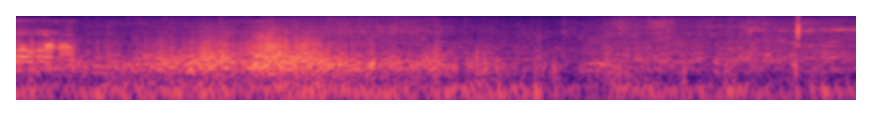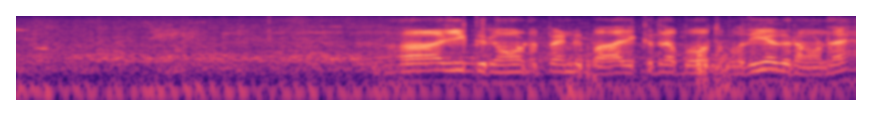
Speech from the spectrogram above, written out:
ਪਵਨ ਹਾਂ ਜੀ ਗਰਾਊਂਡ ਪਿੰਡ ਬਾਜਕ ਦਾ ਬਹੁਤ ਵਧੀਆ ਗਰਾਊਂਡ ਹੈ।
